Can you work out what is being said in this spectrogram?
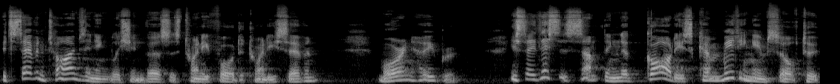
It's seven times in English in verses 24 to 27, more in Hebrew. You see, this is something that God is committing himself to,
